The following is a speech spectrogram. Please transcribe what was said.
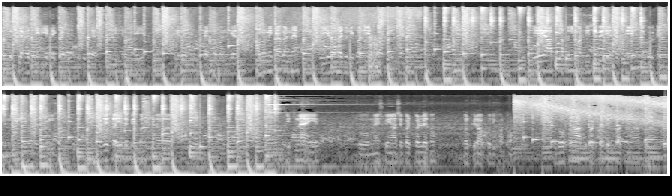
और कुछ ऐसी ये देखें कुछ ऐसी आ गई है। ये देखिए कुछ ऐसा बन गया अब हमें क्या करना है? ये वाला जो रिबन है, इसका पीस लेना है। ये आप अपनी मर्ज़ी से भी ले सकते हैं इसकी कोई टेंशन नहीं है, ये वाला पीस मुझे चाहिए तकरीबन इतना है ये। तो मैं इसको यहाँ से कट कर लेता हूँ और फिर आपको दिखाता हूँ। तो दोस्तों, मैं आपको कट करके दिखाता हूँ हो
